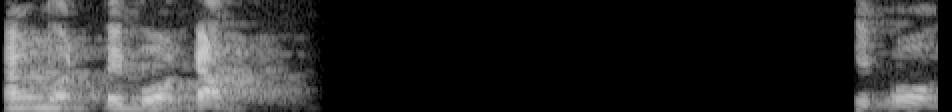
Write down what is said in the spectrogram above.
ทั้งหมดไปบวกกับสิบโอห์ม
